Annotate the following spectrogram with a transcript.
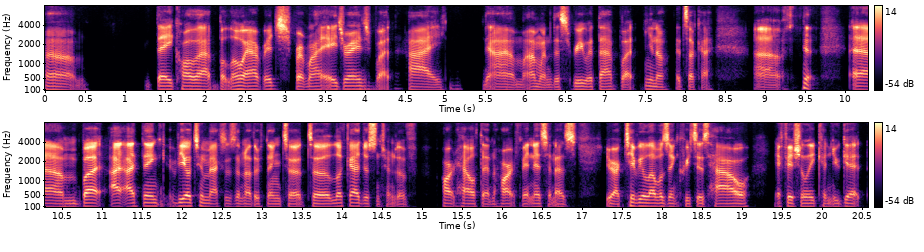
Um, they call that below average for my age range, but I um I'm gonna disagree with that, but you know, it's okay. Uh, um, but I, I think VO2 max is another thing to to look at just in terms of heart health and heart fitness. And as your activity levels increases, how efficiently can you get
